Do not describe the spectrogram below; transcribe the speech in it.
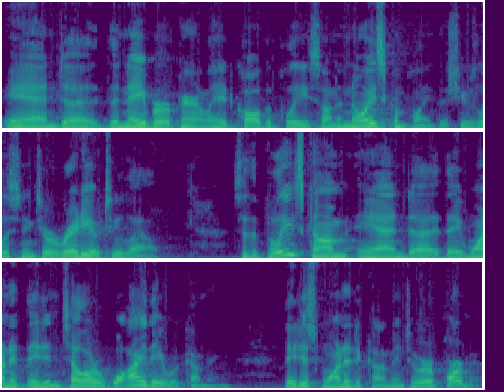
and the neighbor apparently had called the police on a noise complaint that she was listening to her radio too loud. So the police come and uh, they wanted, they didn't tell her why they were coming. They just wanted to come into her apartment.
